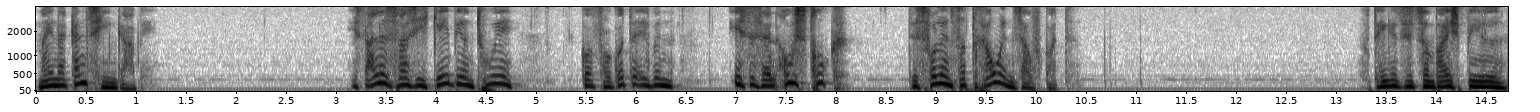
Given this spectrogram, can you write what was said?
meiner Ganzhingabe? Ist alles, was ich gebe und tue, vor Gott eben ist es ein Ausdruck des vollen Vertrauens auf Gott. Denken Sie zum Beispiel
